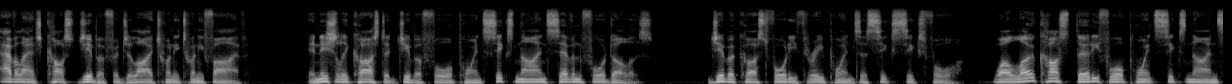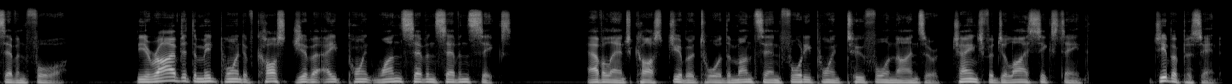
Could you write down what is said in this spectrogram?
Avalanche cost Jibber for July 2025. Initially cost at Jibber $4.6974. Gibber cost 43.0664, while low cost 34.6974. The arrived at the midpoint of cost Jibber 8.1776. Avalanche cost Jibber toward the month's end 40.2490, change for July 16th. Jibber percent.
